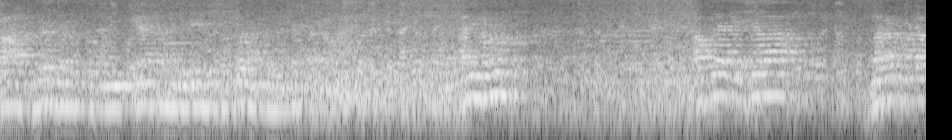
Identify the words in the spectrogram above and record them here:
काळ पुढे सरकतो आणि पुण्यासाठी दिलेली सफल आपण लक्षात आणि म्हणून आपल्या देशाला मराठवाडा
